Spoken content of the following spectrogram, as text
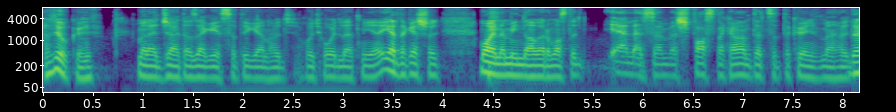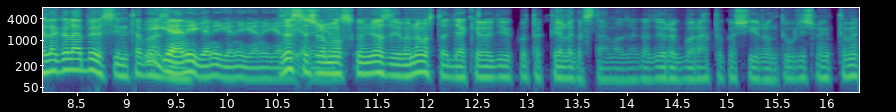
Az jó könyv. menedzselte az egészet, igen, hogy, hogy hogy lett milyen. Érdekes, hogy majdnem minden haverom azt, hogy ellenszenves fasz, nekem nem tetszett a könyv, mert hogy... De legalább őszinte. igen, meg. igen, igen, igen, igen. Az összes igen, igen. Ramones könyv azért van, nem azt adják el, hogy ők voltak tényleg aztán azok az örök barátok a síron túl is, meg tudom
